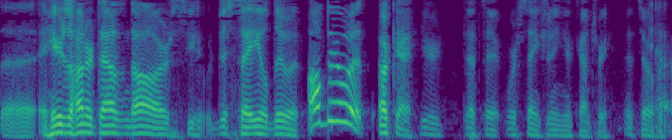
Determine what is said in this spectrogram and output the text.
uh, here's a hundred thousand dollars. You just say you'll do it. I'll do it. Okay, you're that's it. We're sanctioning your country. It's over. Yeah.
